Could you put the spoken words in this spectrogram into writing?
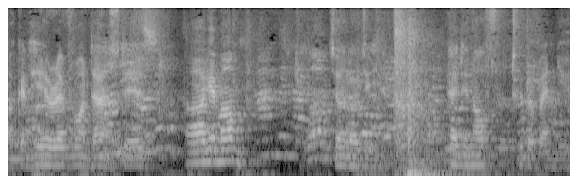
I can hear everyone downstairs. Okay, Mom. Chalo. Heading off to the venue.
